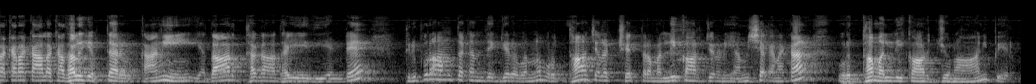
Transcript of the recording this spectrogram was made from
రకరకాల కథలు చెప్తారు. కానీ యథార్థ గాథ ఏది అంటే త్రిపురాంతకం దగ్గర ఉన్న వృద్ధాచల క్షేత్ర మల్లికార్జునుని అంశ కనుక వృద్ధ మల్లికార్జున అని పేరు.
